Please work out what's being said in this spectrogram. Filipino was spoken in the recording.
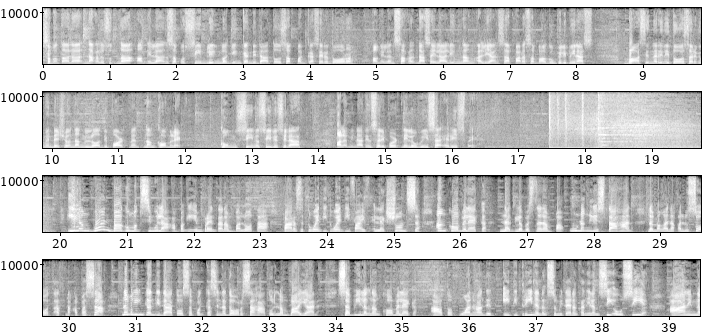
Samantala, nakalusot na ang ilan sa posibleng maging kandidato sa pagkasenador, ang ilan sa nasa ilalim ng alyansa para sa bagong Pilipinas. Base na rin ito sa rekomendasyon ng Law Department ng COMELEC. Kung sino-sino sila, alamin natin sa report ni Luisa Erispe. Ilang buwan bago magsimula ang pag-iimprenta ng balota para sa 2025 elections, ang COMELEC naglabas na ng paunang listahan ng mga nakalusot at nakapasa na maging kandidato sa pagkasenador sa hatol ng bayan. Sa bilang ng COMELEC, out of 183 na nagsumite ng kanilang COC, 66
